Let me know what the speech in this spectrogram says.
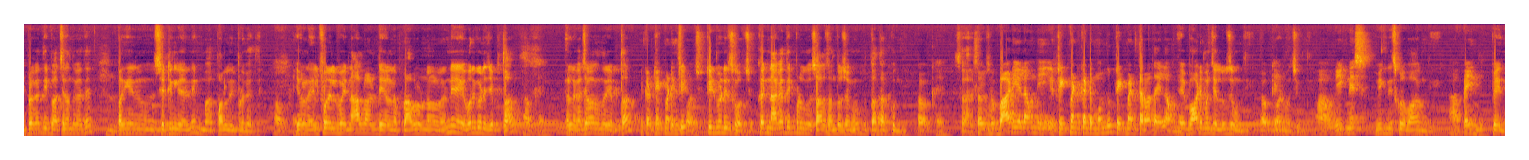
ఇప్పటికైతే ఇప్పుడు వచ్చినందుకైతే పదిహేను సెట్టింగ్ లేదని పర్లేదు ఇప్పటికైతే. ఏమైనా ఎల్ ఫోర్ ఎల్ ఫైవ్ నాలుగు అంటే ఏమైనా ప్రాబ్లం ఉన్న వాళ్ళని ఎవరికి కూడా చెప్తా. ఓకే ఏమైనా ఖచ్చితంగా చెప్తా. ఇక్కడ ట్రీట్మెంట్ తీసుకోవచ్చు. ట్రీట్మెంట్ తీసుకోవచ్చు. కానీ నాకైతే ఇప్పుడు చాలా సంతోషంగా తక్కువ ఉంది ఓకే. సరే. సో ఇప్పుడు బాడీ ఎలా ఉంది? ట్రీట్మెంట్ కంటే ముందు ట్రీట్మెంట్ తర్వాత ఎలా ఉంది? బాడీ మంచిగా లూజ్ ఉంది. ఓకే. బాడీ మంచిగా ఉంది. వీక్నెస్ వీక్నెస్ కూడా బాగుంది. Pain pain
